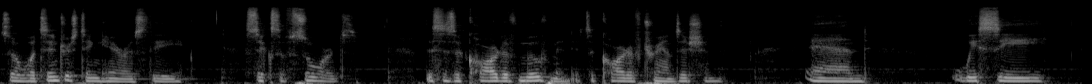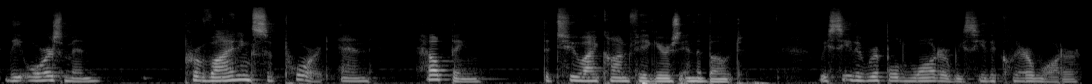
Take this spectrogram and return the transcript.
So, what's interesting here is the Six of Swords. This is a card of movement, it's a card of transition. And we see the oarsman providing support and helping the two icon figures in the boat. We see the rippled water, we see the clear water,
